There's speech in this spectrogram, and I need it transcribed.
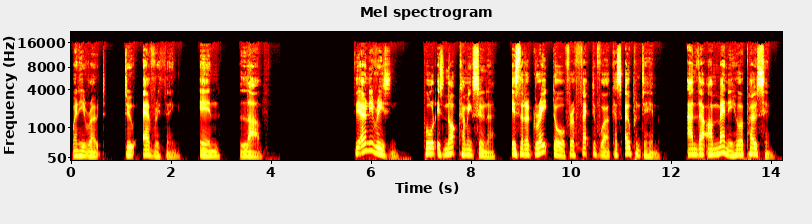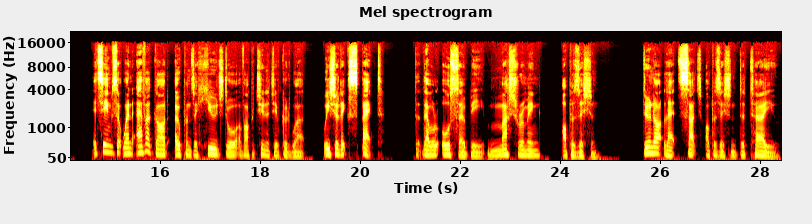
when he wrote, Do everything in love. The only reason Paul is not coming sooner is that a great door for effective work has opened to him, and there are many who oppose him. It seems that whenever God opens a huge door of opportunity of good work, we should expect that there will also be mushrooming opposition. Do not let such opposition deter you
